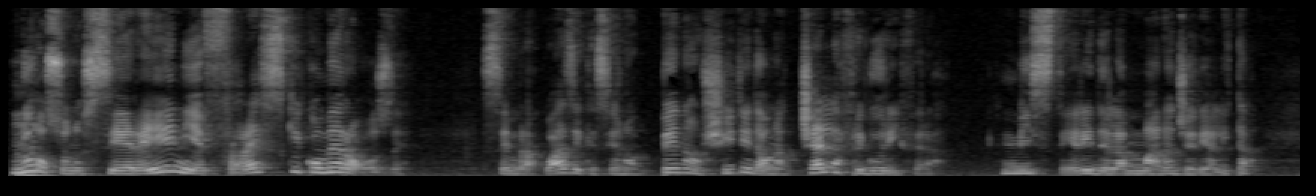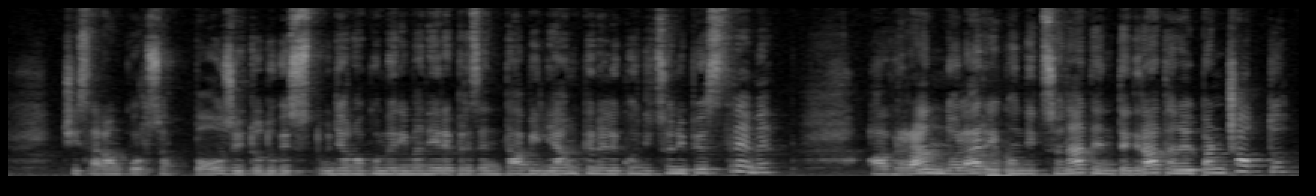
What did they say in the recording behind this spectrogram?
loro sono sereni e freschi come rose. Sembra quasi che siano appena usciti da una cella frigorifera. Misteri della managerialità. Ci sarà un corso apposito dove studiano come rimanere presentabili anche nelle condizioni più estreme? Avranno l'aria condizionata integrata nel panciotto?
